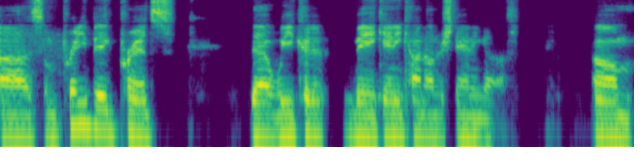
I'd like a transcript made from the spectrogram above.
uh, some pretty big prints that we couldn't make any kind of understanding of. Um,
